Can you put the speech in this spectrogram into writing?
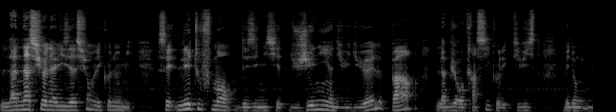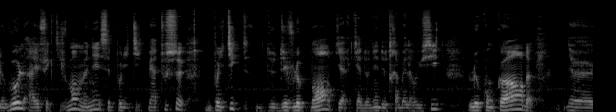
la nationalisation de l'économie c'est l'étouffement des initiatives du génie individuel par la bureaucratie collectiviste. Mais donc De Gaulle a effectivement mené cette politique. Mais à tout ce une politique de développement qui a, donné de très belles réussites, le Concorde, euh,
